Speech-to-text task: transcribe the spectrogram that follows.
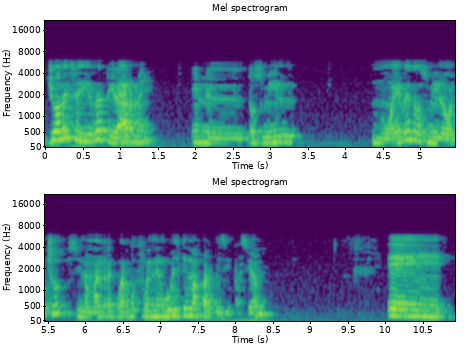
yo decidí retirarme en el 2009, 2008, si no mal recuerdo, fue mi última participación. Eh,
